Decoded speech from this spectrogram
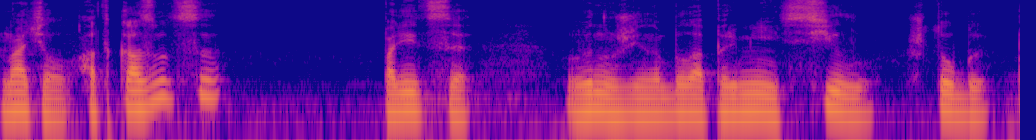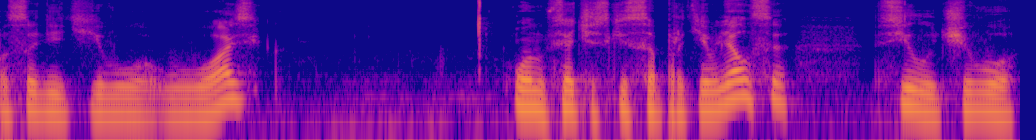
начал отказываться, полиция вынуждена была применить силу, чтобы посадить его в УАЗик. Он всячески сопротивлялся, в силу чего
